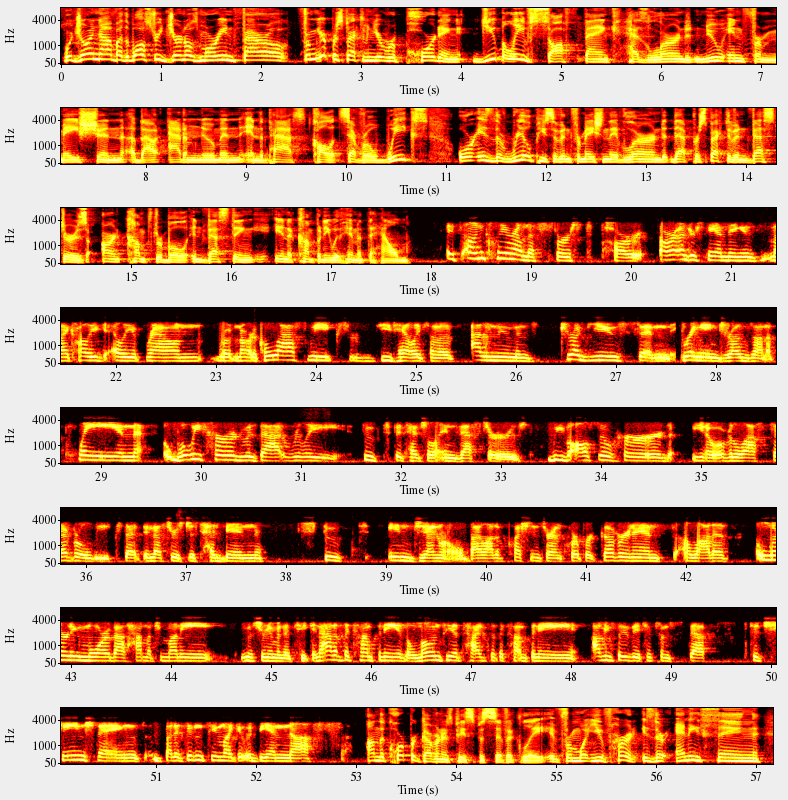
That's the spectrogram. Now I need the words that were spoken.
We're joined now by the Wall Street Journal's Maureen Farrell. From your perspective and your reporting, do you believe SoftBank has learned new information about Adam Neumann in the past, call it several weeks? Or is the real piece of information they've learned that prospective investors aren't comfortable investing in a company with him at the helm? It's unclear on the first part. Our understanding is my colleague Elliot Brown wrote an article last week sort of detailing some of Adam Neumann's drug use and bringing drugs on a plane. What we've heard was that really spooked potential investors. We've also heard, you know, over the last several weeks that investors just had been spooked in general by a lot of questions around corporate governance, a lot of learning more about how much money Mr. Neumann had taken out of the company, the loans he had tied to the company. Obviously, they took some steps to change things, but it didn't seem like it would be enough. On the corporate governance piece specifically, from what you've heard, is there anything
